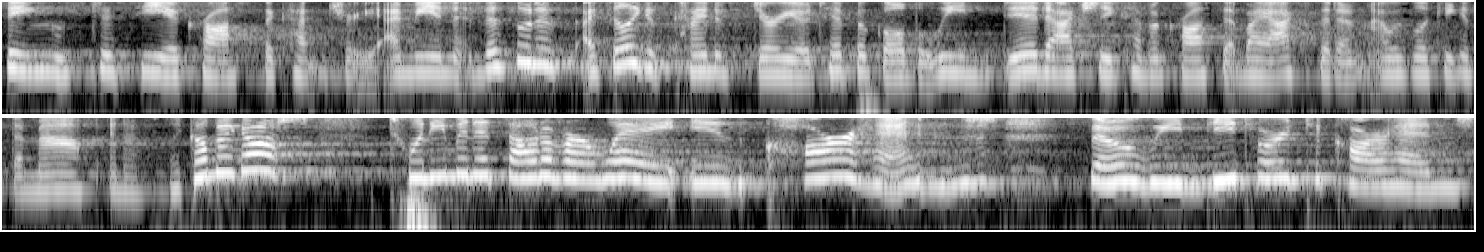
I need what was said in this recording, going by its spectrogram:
things to see across the country. I mean, this one is, I feel like it's kind of stereotypical, but we did actually come across it by accident. I was looking at the map and I was like, oh my gosh, 20 minutes out of our way is Carhenge. So we detoured to Carhenge.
